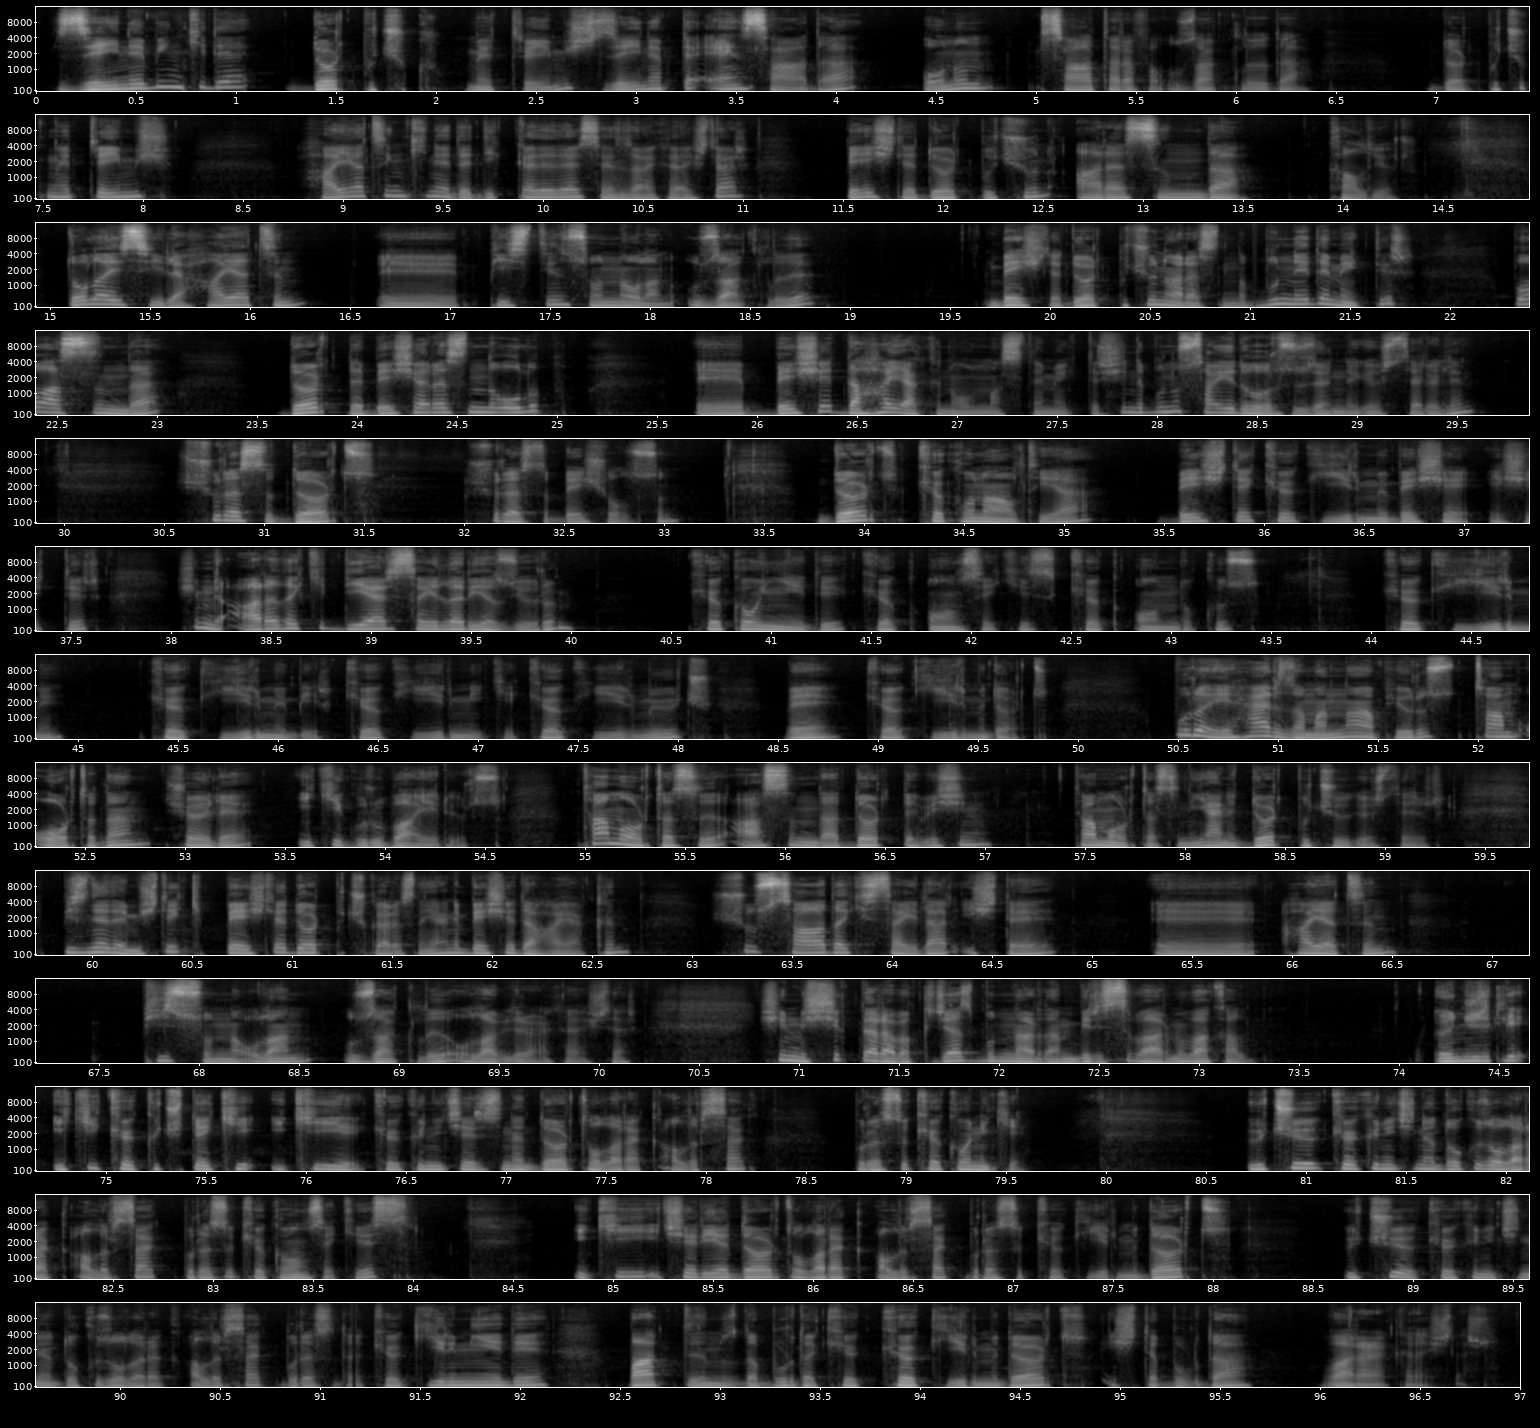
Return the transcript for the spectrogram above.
Zeynep'inki de 4,5 metreymiş. Zeynep de en sağda. Onun sağ tarafa uzaklığı da 4,5 metreymiş. Hayat'ınkine de dikkat ederseniz arkadaşlar 5 ile 4,5'un arasında kalıyor. Dolayısıyla Hayat'ın e, pistin sonuna olan uzaklığı 5 ile 4,5'un arasında. Bu ne demektir? Bu aslında 4 ile 5 arasında olup e, 5'e daha yakın olması demektir. Şimdi bunu sayı doğrusu üzerinde gösterelim. Şurası 4, şurası 5 olsun. 4 kök 16'ya, 5 de kök 25'e eşittir. Şimdi aradaki diğer sayıları yazıyorum. Kök 17, kök 18, kök 19, kök 20, kök 21, kök 22, kök 23 ve kök 24. Burayı her zaman ne yapıyoruz? Tam ortadan şöyle iki gruba ayırıyoruz. Tam ortası aslında 4 ile 5'in tam ortasını yani 4,5'u gösterir. Biz ne demiştik? 5 ile 4,5 arasında yani 5'e daha yakın. Şu sağdaki sayılar işte e, hayatın pis sonuna olan uzaklığı olabilir arkadaşlar. Şimdi şıklara bakacağız. Bunlardan birisi var mı bakalım. Öncelikle 2 kök 3'teki 2'yi kökün içerisine 4 olarak alırsak burası kök 12. 3'ü kökün içine 9 olarak alırsak burası kök 18. 2'yi içeriye 4 olarak alırsak burası kök 24. 3'ü kökün içine 9 olarak alırsak burası da kök 27. Baktığımızda burada kök, kök 24 işte burada var arkadaşlar.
